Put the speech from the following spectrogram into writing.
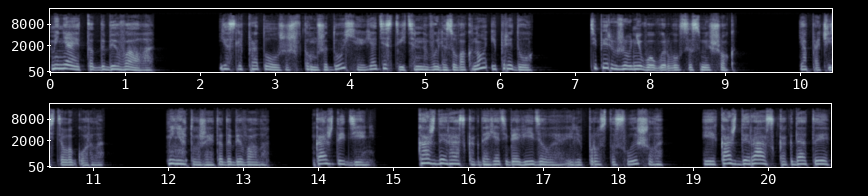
«Меня это добивало». «Если продолжишь в том же духе, я действительно вылезу в окно и приду». Теперь уже у него вырвался смешок. Я прочистила горло. Меня тоже это добивало. Каждый день. Каждый раз, когда я тебя видела или просто слышала. И каждый раз, когда ты...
